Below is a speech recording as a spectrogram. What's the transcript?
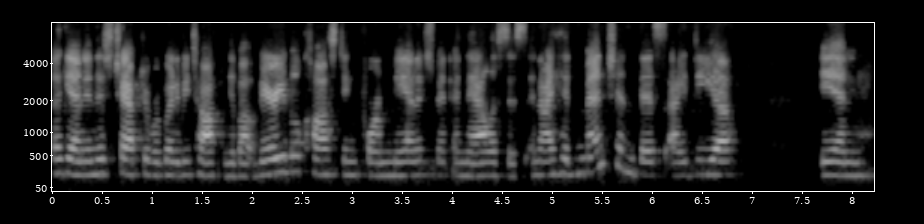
again, in this chapter, we're going to be talking about variable costing for management analysis. And I had mentioned this idea in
